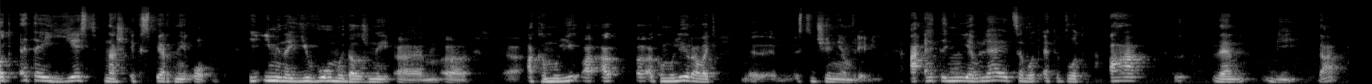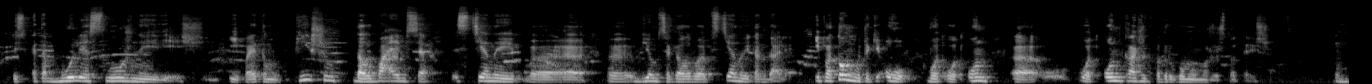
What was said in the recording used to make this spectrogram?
вот это и есть наш экспертный опыт. И именно его мы должны э, э, аккумули, а, а, аккумулировать э, с течением времени. А это не является вот этот вот A then B, да? То есть это более сложные вещи. И поэтому пишем, долбаемся, стены, э, э, бьемся головой об стену и так далее. И потом мы такие, о, вот, вот, он, э, вот, он, кажет, по-другому может что-то решать. То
